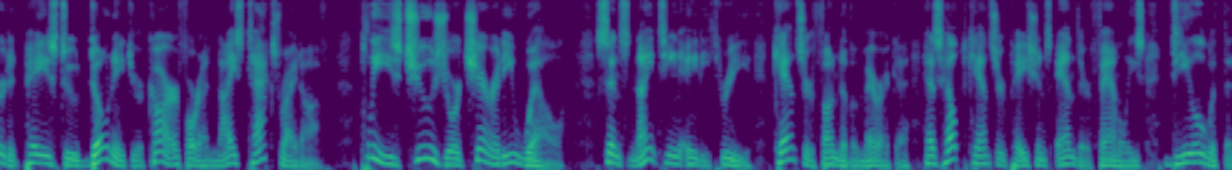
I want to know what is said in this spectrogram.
Heard it pays to donate your car for a nice tax write off. Please choose your charity well. Since 1983, Cancer Fund of America has helped cancer patients and their families deal with the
